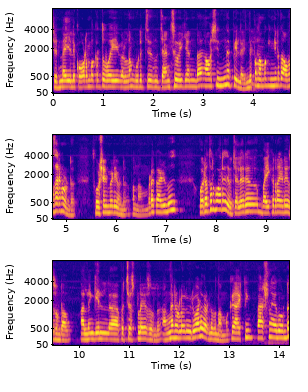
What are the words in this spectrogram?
ചെന്നൈയിൽ കോടമ്പക്കത്ത് പോയി വെള്ളം കുടിച്ച് ചാൻസ് ചോദിക്കേണ്ട ആവശ്യം ഇന്നിപ്പോൾ ഇല്ല. ഇന്നിപ്പോൾ നമുക്ക് ഇങ്ങനത്തെ അവസരങ്ങളുണ്ട്. സോഷ്യൽ മീഡിയ ഉണ്ട്. അപ്പം നമ്മുടെ കഴിവ് ഓരോരുത്തർക്കും ഓരോ ചിലർ ബൈക്ക് റൈഡേഴ്സ് ഉണ്ടാവും. അല്ലെങ്കിൽ ഇപ്പോൾ ചെസ് പ്ലേയേഴ്സ് ഉണ്ട്. അങ്ങനെയുള്ളവർ ഒരുപാട് പേരുണ്ട്. ഇപ്പം നമുക്ക് ആക്ടിങ് പാഷൻ ആയതുകൊണ്ട്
